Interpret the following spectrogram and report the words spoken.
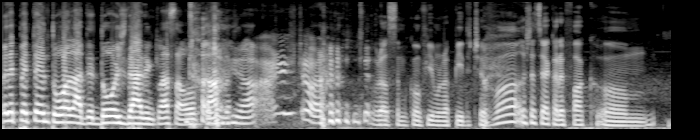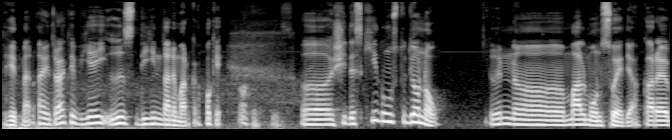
e repetentul ăla de 20 de ani în clasa 8 da, da, da. Are you sure? Vreau să-mi confirm rapid ceva. Ăștia ția care fac um, Hitman IO Interactive, ei îs din Danemarca. Ok. Ok. Uh, și deschid un studio nou în uh, Malmo, în Suedia, care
